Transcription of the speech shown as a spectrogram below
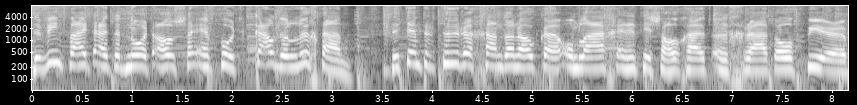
De wind waait uit het noordoosten en voert koude lucht aan. De temperaturen gaan dan ook eh, omlaag en het is hooguit een graad of 4.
